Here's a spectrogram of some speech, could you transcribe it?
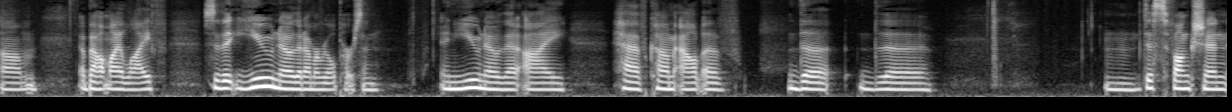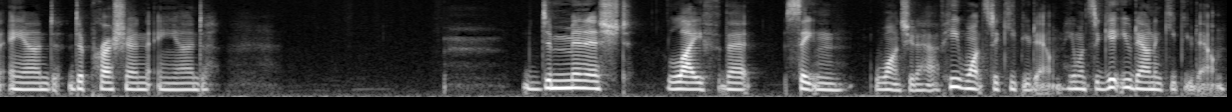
um, about my life so that you know that I'm a real person and you know that I have come out of the the mm, dysfunction and depression and diminished life that Satan wants you to have. He wants to keep you down. He wants to get you down and keep you down.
